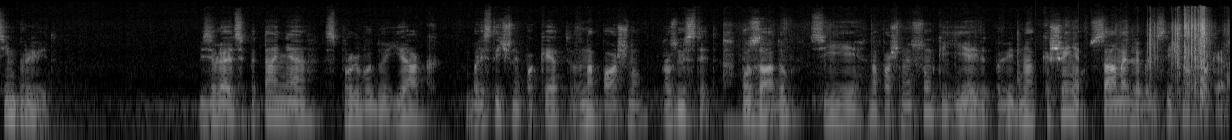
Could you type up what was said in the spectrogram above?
Всім привіт! З'являється питання з приводу, як балістичний пакет в напашну розмістити. Позаду цієї напашної сумки є відповідна кишеня саме для балістичного пакету.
